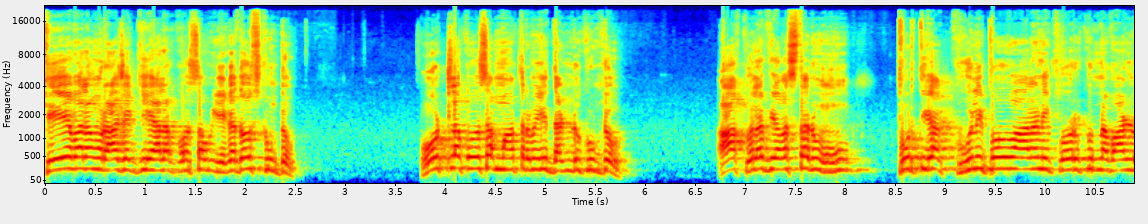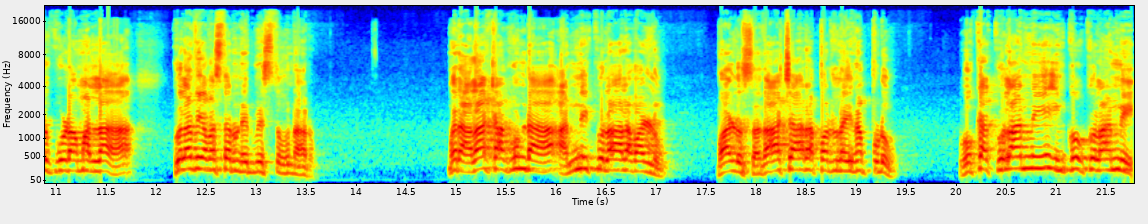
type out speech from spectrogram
కేవలం రాజకీయాల కోసం ఎగదోసుకుంటూ ఓట్ల కోసం మాత్రమే దండుకుంటూ ఆ కుల వ్యవస్థను పూర్తిగా కూలిపోవాలని కోరుకున్న వాళ్ళు కూడా మళ్ళా కుల వ్యవస్థను నిర్మిస్తూ ఉన్నారు. మరి అలా కాకుండా అన్ని కులాల వాళ్ళు వాళ్ళు సదాచార పరులైనప్పుడు ఒక కులాన్ని ఇంకో కులాన్ని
